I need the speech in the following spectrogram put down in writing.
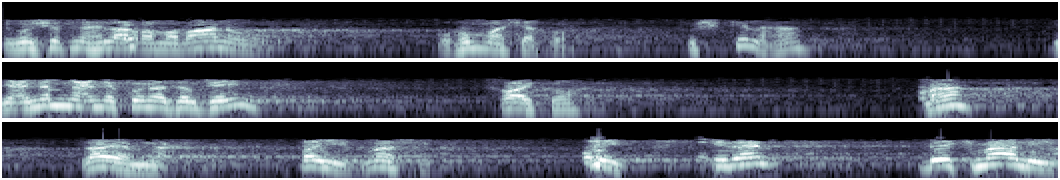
يقول شفنا هلال رمضان. وهم ما شافوا مشكلة ها؟ يعني نمنع أن يكون زوجين إيش رايكم؟ ها؟ لا يمنع طيب ماشي طيب إذا بإكمال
